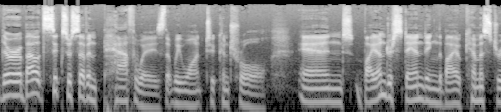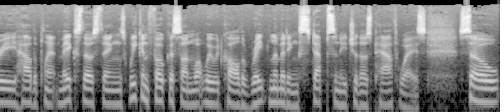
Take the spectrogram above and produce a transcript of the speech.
there are about six or seven pathways that we want to control. And by understanding the biochemistry, how the plant makes those things, we can focus on what we would call the rate limiting steps in each of those pathways. So,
